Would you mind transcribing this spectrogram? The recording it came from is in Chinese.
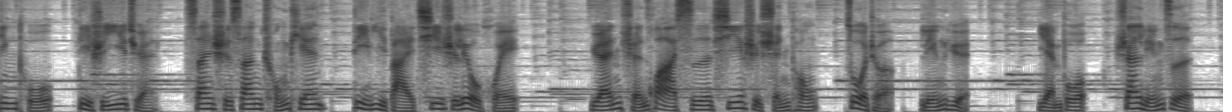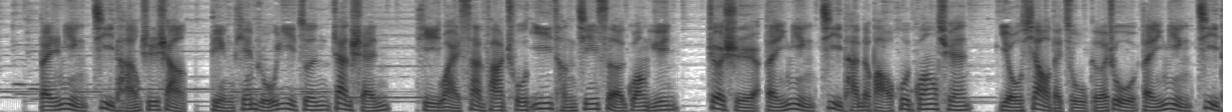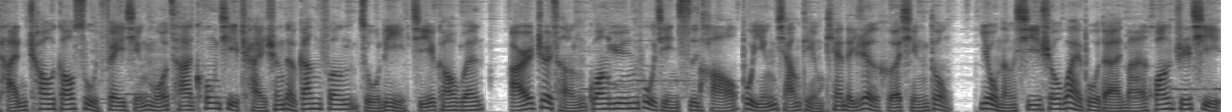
星图》第十一卷三十三重天第一百七十六回，元神化司稀世神通，作者凌月，演播山灵子。本命祭坛之上，顶天如一尊战神，体外散发出一层金色光晕，这是本命祭坛的保护光圈。有效的阻隔住本命祭坛超高速飞行摩擦空气产生的罡风阻力及高温，而这层光晕不仅丝毫不影响顶天的任何行动，又能吸收外部的蛮荒之气。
